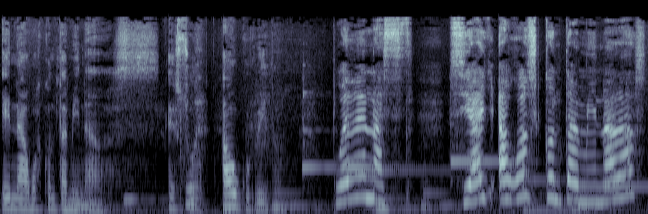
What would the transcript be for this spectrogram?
en aguas contaminadas. Eso ha ocurrido. Pueden si hay aguas contaminadas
